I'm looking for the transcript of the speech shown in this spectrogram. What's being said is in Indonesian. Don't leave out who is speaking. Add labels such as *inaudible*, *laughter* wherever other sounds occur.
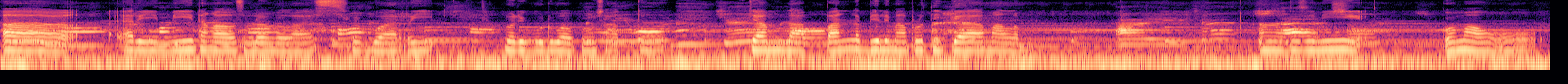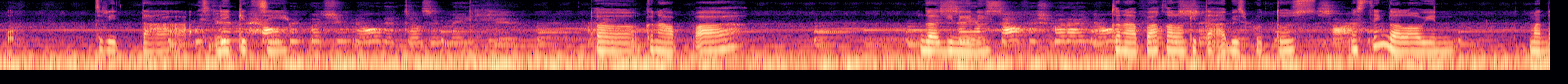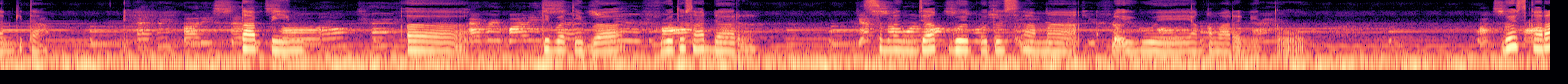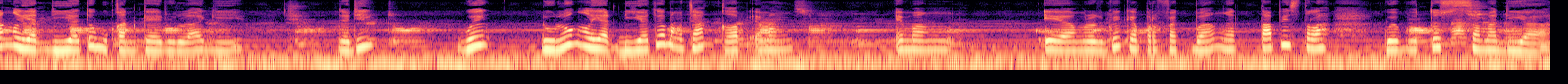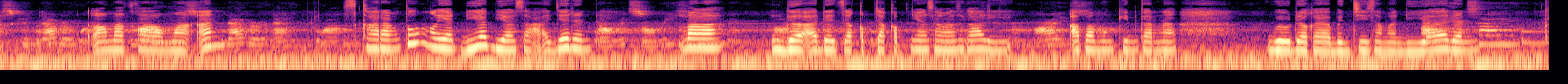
Speaker 1: uh, hari ini tanggal 19 Februari 2021 jam 8 lebih 53 malam. Uh, di sini gue mau cerita sedikit sih. Uh, kenapa nggak gini nih. Kenapa kalau kita habis putus mesti galauin mantan kita? Tapi uh, tiba-tiba gue tuh sadar. Semenjak gue putus sama doi gue yang kemarin itu gue sekarang ngelihat dia tuh bukan kayak dulu lagi. Jadi gue dulu ngelihat dia tuh emang cakep emang emang ya menurut gue kayak perfect banget. Tapi setelah gue putus sama dia lama kelamaan sekarang tuh ngelihat dia biasa aja dan malah nggak ada cakep-cakepnya sama sekali. Apa mungkin karena gue udah kayak benci sama dia dan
